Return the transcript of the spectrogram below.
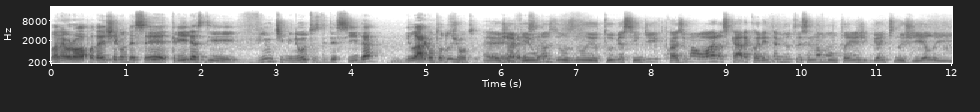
Lá na Europa, daí chegam a descer trilhas de 20 minutos de descida e largam todos juntos. É, eu bem já vi umas, uns no YouTube assim de quase uma hora, os caras 40 minutos descendo uma montanha gigante no gelo e.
